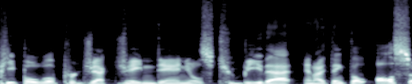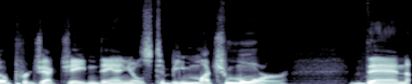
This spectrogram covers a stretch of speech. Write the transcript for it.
people will project Jayden Daniels to be that. And I think they'll also project Jayden Daniels to be much more than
